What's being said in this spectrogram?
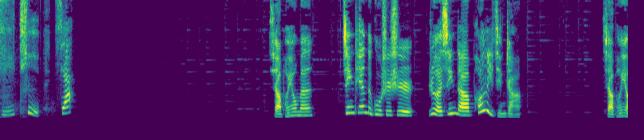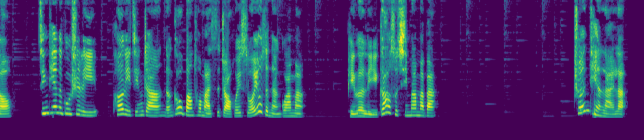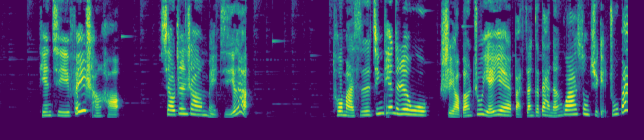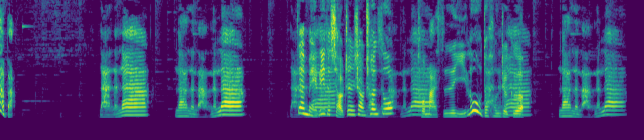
奇趣虾，小朋友们，今天的故事是热心的 Polly 警长。小朋友，今天的故事里，Polly 警长能够帮托马斯找回所有的南瓜吗？评论里告诉奇妈妈吧。春天来了，天气非常好。小镇上美极了。托马斯今天的任务是要帮猪爷爷把三个大南瓜送去给猪爸爸。啦啦啦，啦啦啦啦啦，在美丽的小镇上穿梭，托马斯一路都哼着歌，啦啦啦啦啦。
